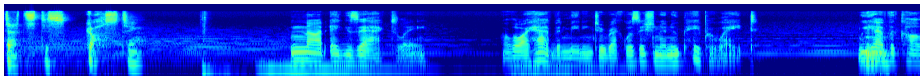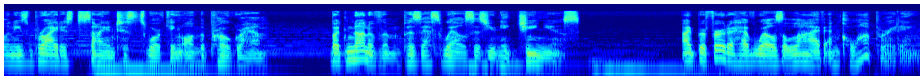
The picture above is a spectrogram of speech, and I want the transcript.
That's disgusting. Not exactly. Although I have been meaning to requisition a new paperweight. We hmm. have the colony's brightest scientists working on the program, but none of them possess Welles's unique genius. I'd prefer to have Welles alive and cooperating,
